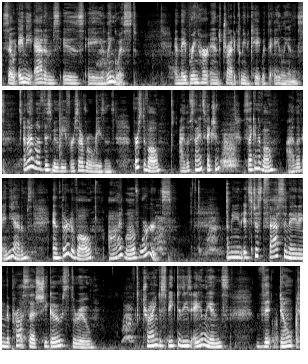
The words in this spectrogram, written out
So Amy Adams is a linguist and they bring her in to try to communicate with the aliens. And I love this movie for several reasons. First of all, I love science fiction. Second of all, I love Amy Adams. And third of all, I love words. I mean, it's just fascinating the process she goes through trying to speak to these aliens that don't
